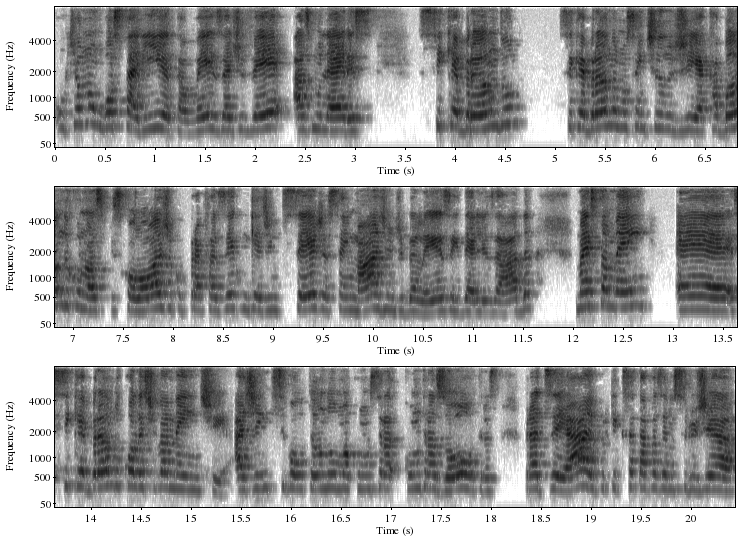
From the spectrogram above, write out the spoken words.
o que eu não gostaria, talvez, é de ver as mulheres se quebrando, se quebrando no sentido de acabando com o nosso psicológico para fazer com que a gente seja essa imagem de beleza idealizada, mas também é, se quebrando coletivamente, a gente se voltando uma contra, contra as outras, para dizer, ah, por que, que você está fazendo cirurgia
